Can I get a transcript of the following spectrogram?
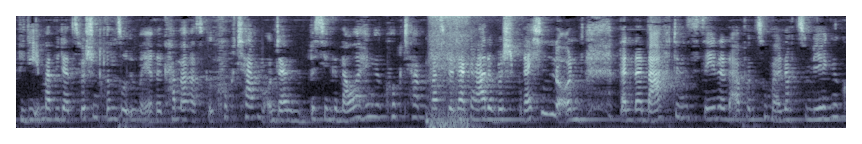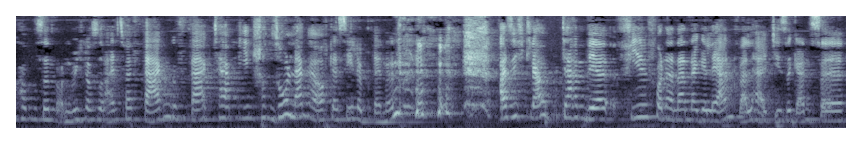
wie die immer wieder zwischendrin so über ihre Kameras geguckt haben und dann ein bisschen genauer hingeguckt haben, was wir da gerade besprechen und dann danach den Szenen ab und zu mal noch zu mir hingekommen sind und mich noch so ein, zwei Fragen gefragt haben, die ihnen schon so lange auf der Seele brennen. also ich glaube, da haben wir viel voneinander gelernt, weil halt diese ganze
